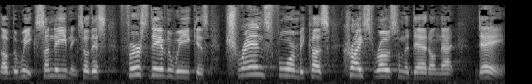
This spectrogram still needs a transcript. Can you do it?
of the week, Sunday evening. So this first day of the week is transformed because Christ rose from the dead on that day.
